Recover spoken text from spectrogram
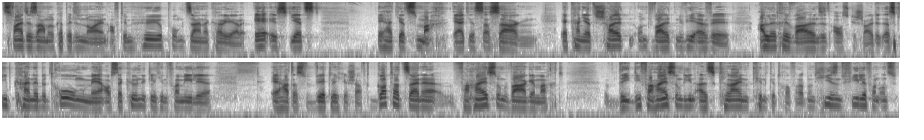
2 äh, Samuel Kapitel 9, auf dem Höhepunkt seiner Karriere. Er ist jetzt er hat jetzt Macht, er hat jetzt das Sagen. Er kann jetzt schalten und walten, wie er will. Alle Rivalen sind ausgeschaltet. Es gibt keine Bedrohung mehr aus der königlichen Familie. Er hat das wirklich geschafft. Gott hat seine Verheißung wahrgemacht. Die, die Verheißung, die ihn als kleines Kind getroffen hat. Und hier sind viele von uns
